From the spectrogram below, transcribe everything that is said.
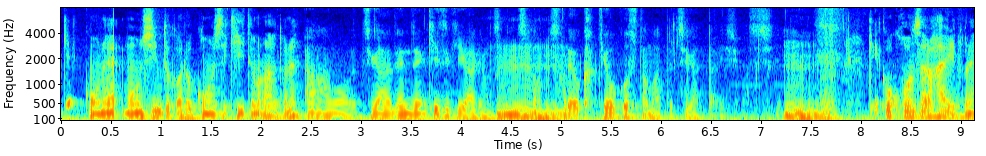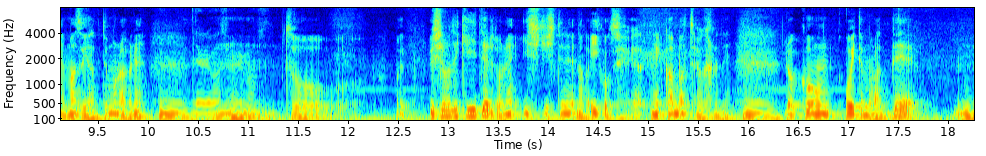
結構ね問診とか録音して聞いてもらうとね。ああもう違う全然気づきがありますうんねしかもそれを書き起こすとまた違ったりしますし。うん結構コンサル入るとねまずやってもらうね。うんやりますやります。う。んそう後ろで聞いてるとね意識してねなんかいいことしてや、ね、頑張っちゃうからね、うん。録音置いてもらって、うん、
